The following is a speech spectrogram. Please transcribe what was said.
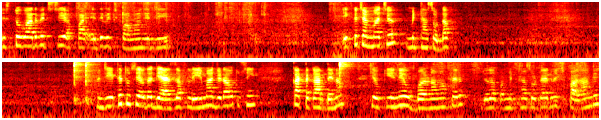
ਇਸ ਤੋਂ ਬਾਅਦ ਵਿੱਚ ਜੀ ਆਪਾਂ ਇਹਦੇ ਵਿੱਚ ਪਾਵਾਂਗੇ ਜੀ ਇੱਕ ਚਮਚ ਮਿੱਠਾ ਸੋਡਾ। ਹਾਂਜੀ, ਇੱਥੇ ਤੁਸੀਂ ਆਪਦਾ ਗੈਸ ਦਾ ਫਲੇਮ ਆ ਜਿਹੜਾ ਉਹ ਤੁਸੀਂ ਘੱਟ ਕਰ ਦੇਣਾ, ਕਿਉਂਕਿ ਇਹਨੇ ਉਬਲਣਾ ਵਾ ਫਿਰ। ਜਦੋਂ ਆਪਾਂ ਮਿੱਠਾ ਸੋਡਾ ਇਹਦੇ ਵਿੱਚ ਪਾ ਦਾਂਗੇ,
